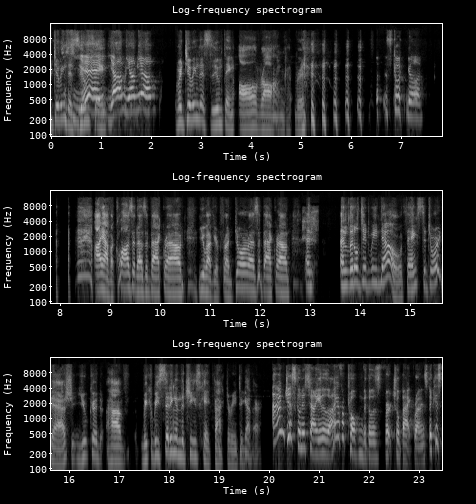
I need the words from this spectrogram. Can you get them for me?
doing the Zoom Yay! thing. Yum, yum, yum. We're doing this Zoom thing all wrong. Ruth. is going on? I have a closet as a background. You have your front door as a background. And and little did we know, thanks to DoorDash, you could have we could be sitting in the cheesecake factory together. I'm just going to tell you though, I have a problem with those virtual backgrounds because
